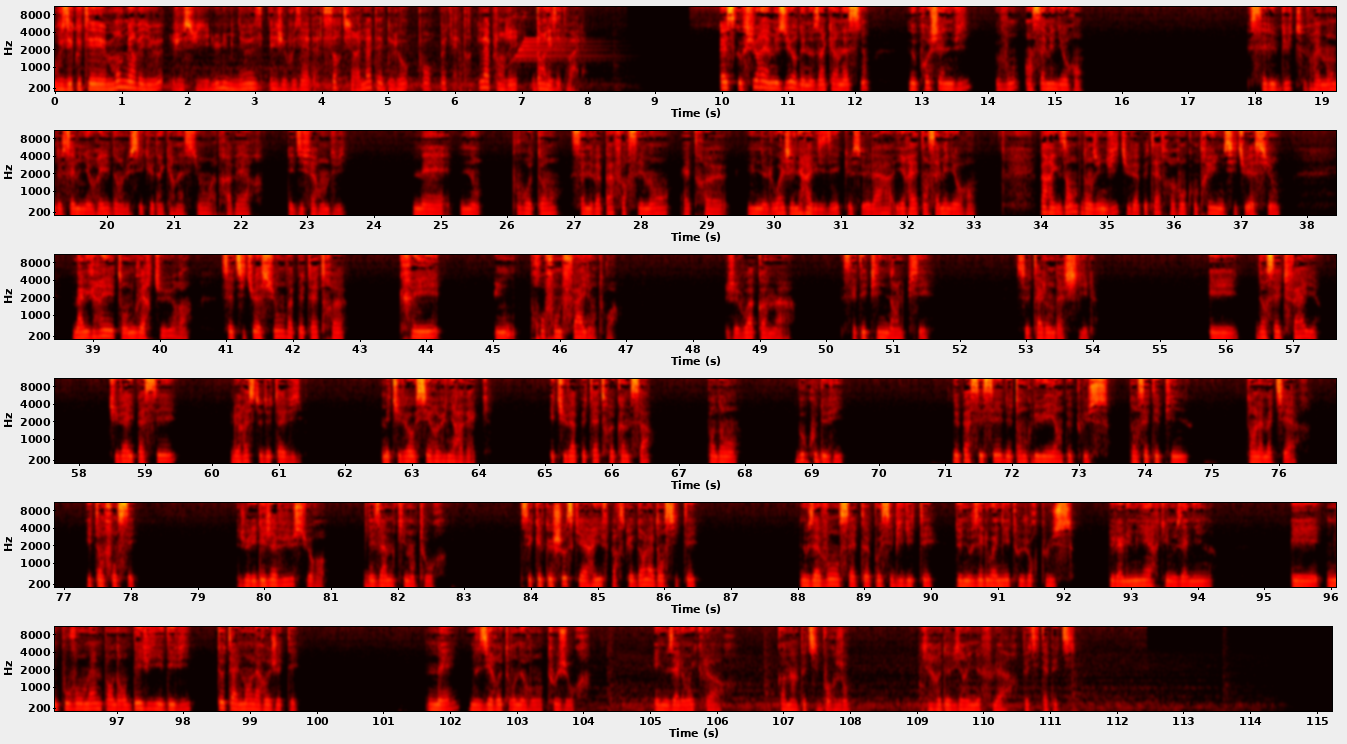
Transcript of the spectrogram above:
Vous écoutez Monde Merveilleux, je suis Lulumineuse et je vous aide à sortir la tête de l'eau pour peut-être la plonger dans les étoiles. Est-ce qu'au fur et à mesure de nos incarnations, nos prochaines vies vont en s'améliorant? C'est le but vraiment de s'améliorer dans le cycle d'incarnation à travers les différentes vies. Mais non, pour autant, ça ne va pas forcément être euh, une loi généralisée que cela irait en s'améliorant. Par exemple, dans une vie, tu vas peut-être rencontrer une situation. Malgré ton ouverture, cette situation va peut-être créer une profonde faille en toi. Je vois comme euh, cette épine dans le pied, ce talon d'Achille. Et dans cette faille, tu vas y passer le reste de ta vie, mais tu vas aussi revenir avec. Et tu vas peut-être comme ça, pendant beaucoup de vies, ne pas cesser de t'engluer un peu plus dans cette épine, dans la matière, et t'enfoncer. Je l'ai déjà vu sur des âmes qui m'entourent. C'est quelque chose qui arrive parce que dans la densité, nous avons cette possibilité de nous éloigner toujours plus de la lumière qui nous anime. Et nous pouvons même pendant des vies et des vies totalement la rejeter. Mais nous y retournerons toujours et nous allons éclore comme un petit bourgeon qui redevient une fleur petit à petit.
